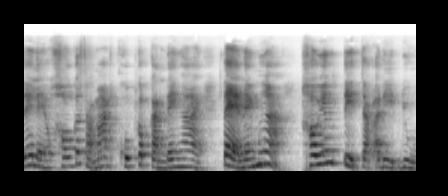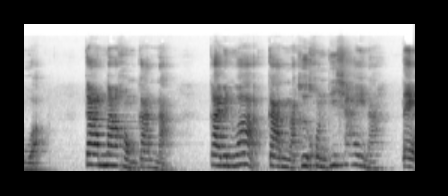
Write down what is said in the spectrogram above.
ได้แล้วเขาก็สามารถคบกับกันได้ง่าย แต่ในเมื่อเขายังติดจากอดีตอยู่อะการมาของกันน่ะ กลายเป็นว่ากันน่ะคือคนที่ใช่นะ แต่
